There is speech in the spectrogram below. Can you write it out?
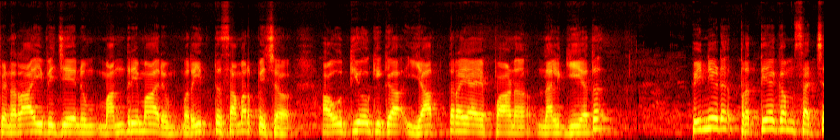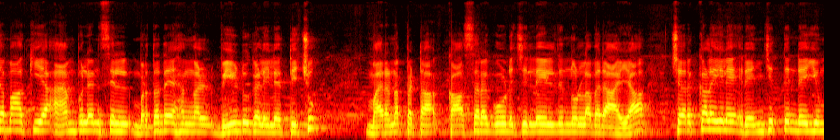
പിണറായി വിജയനും മന്ത്രിമാരും റീത്ത് സമർപ്പിച്ച് ഔദ്യോഗിക യാത്രയയപ്പാണ് നൽകിയത്. പിന്നീട് പ്രത്യേകം സജ്ജമാക്കിയ ആംബുലൻസിൽ മൃതദേഹങ്ങൾ വീടുകളിലെത്തിച്ചു. മരണപ്പെട്ട കാസർഗോഡ് ജില്ലയിൽ നിന്നുള്ളവരായ ചെർക്കളയിലെ രഞ്ജിത്തിന്റെയും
